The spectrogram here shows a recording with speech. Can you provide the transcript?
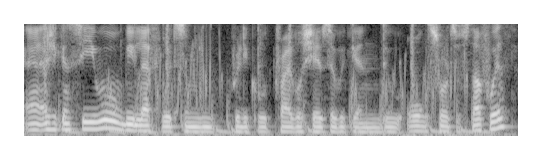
And as you can see, we will be left with some pretty cool tribal shapes that we can do all sorts of stuff with.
